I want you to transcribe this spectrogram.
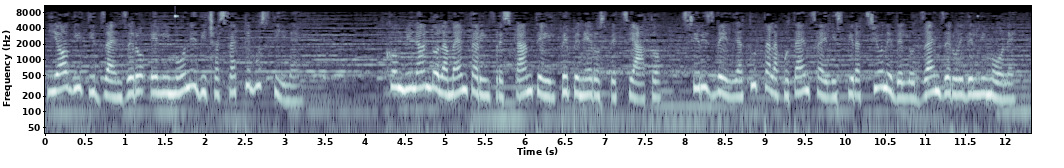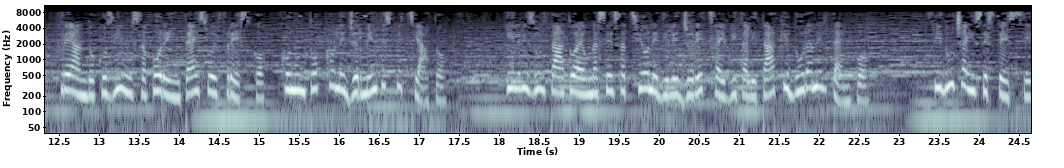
Yogi Tea zenzero e limone 17 bustine. Combinando la menta rinfrescante e il pepe nero speziato, si risveglia tutta la potenza e l'ispirazione dello zenzero e del limone, creando così un sapore intenso e fresco, con un tocco leggermente speziato. Il risultato è una sensazione di leggerezza e vitalità che dura nel tempo. Fiducia in se stessi.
